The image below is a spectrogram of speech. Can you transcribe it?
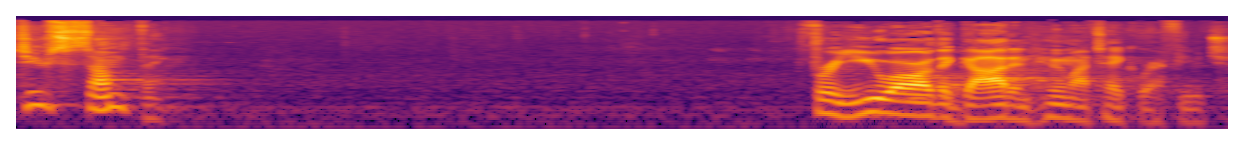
Do something. For you are the God in whom I take refuge.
